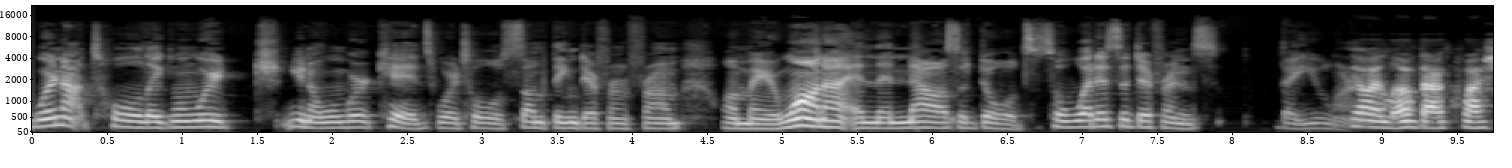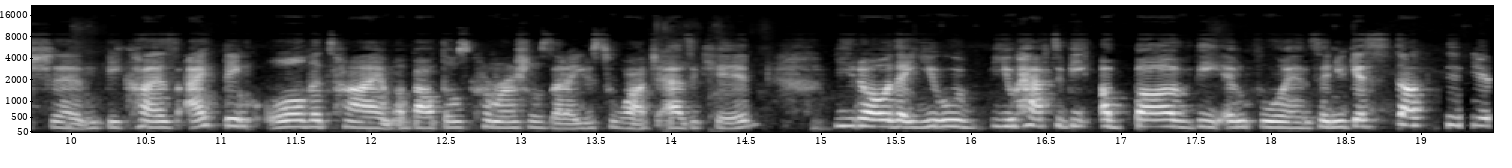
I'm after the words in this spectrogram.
we're not told like when we're you know when we're kids we're told something different from on marijuana and then now as adults so what is the difference that you learned? No, I love that question because I think all the time about those commercials that I used to watch as a kid. You know that you you have to be above the influence and you get stuck in your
